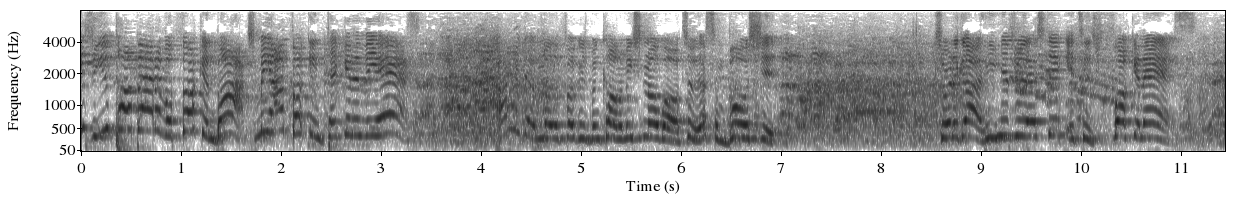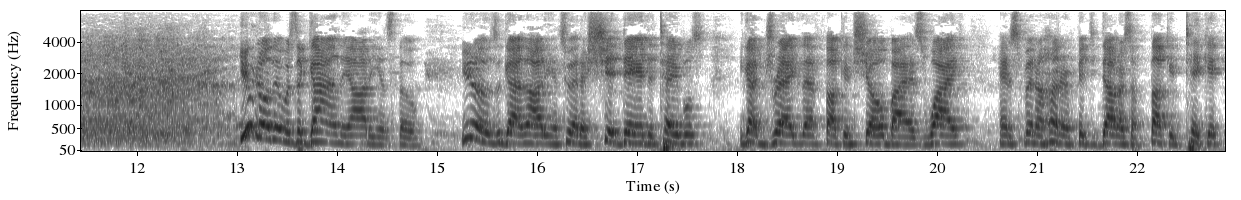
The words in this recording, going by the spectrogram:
easy. You pop out of a fucking box. Me, I'm fucking taking in the ass. I heard that motherfucker's been calling me Snowball too. That's some bullshit. Swear to God, he hits with that stick, it's his fucking ass. You know there was a guy in the audience though. You know there was a guy in the audience who had a shit day at the tables. He got dragged that fucking show by his wife. Had to spend $150 a fucking ticket.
